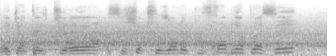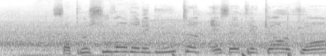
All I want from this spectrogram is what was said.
avec un tel tireur, c'est sûr que ce genre de coup franc bien placé, ça peut souvent donner but, et ça a été le cas en l'occurrence.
